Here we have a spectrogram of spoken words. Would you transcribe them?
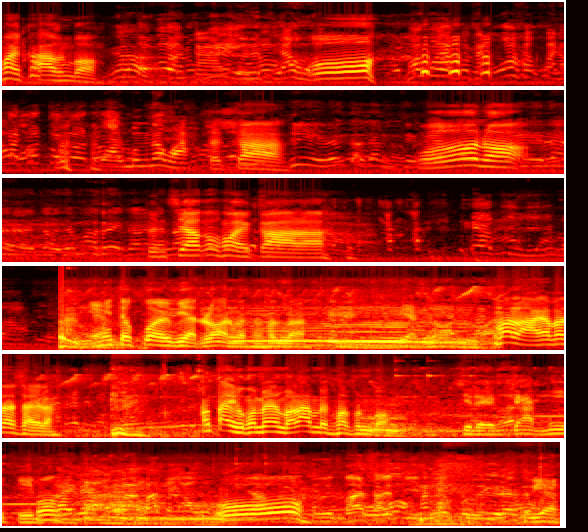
ห้อยกาเพิ่นบ่กาเอิ้น เดียวโอ้ว้าวว้าวก็สั่งว่าเขาขวัญก่อนมึงนะวะตะกาพี่แล้วก็จังสิโอ้เนาะเจ้าจะมาเฮ้ยเป็นเสียก็ห้อยกาล่ะมีแต่กล้วยเวียดร้อนมาซั่นว่าเดือดร้อนมาหลายแล้วบ่ได้ใส่ล่ะข้างใต้หัวกระแม่นบ่ล่ามไปพอดพุ่นบ่ที่ได้ย่างมือปืน โอ้เวียด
